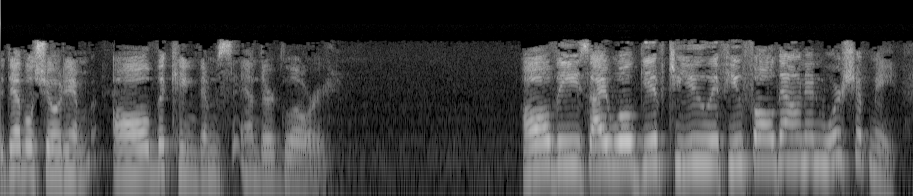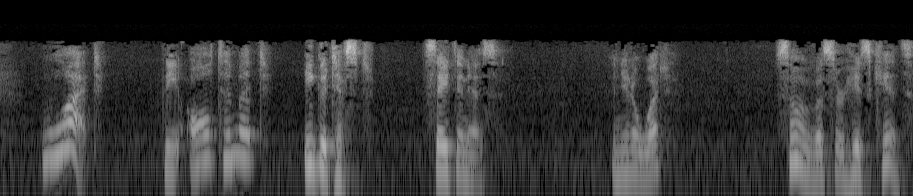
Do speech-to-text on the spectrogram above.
the devil showed him all the kingdoms and their glory. All these I will give to you if you fall down and worship me. What? the ultimate egotist. Satan is. And you know what? Some of us are his kids.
